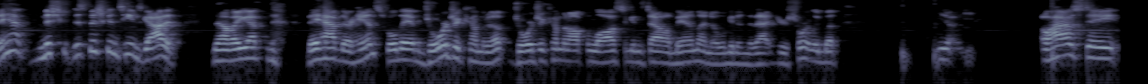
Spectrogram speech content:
They have Michigan. This Michigan team's got it. Now they got. They have their hands full. They have Georgia coming up. Georgia coming off a loss against Alabama. I know we'll get into that here shortly, but you know, Ohio State.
